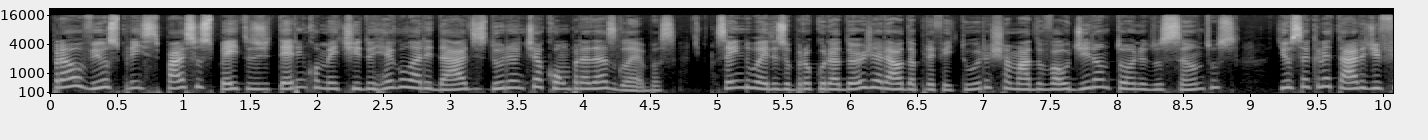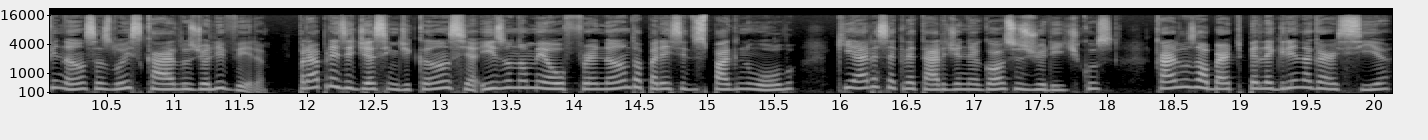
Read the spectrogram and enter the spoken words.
para ouvir os principais suspeitos de terem cometido irregularidades durante a compra das glebas, sendo eles o procurador-geral da prefeitura, chamado Valdir Antônio dos Santos, e o secretário de Finanças Luiz Carlos de Oliveira. Para presidir a sindicância, ISO nomeou Fernando Aparecido Spagnuolo, que era secretário de Negócios Jurídicos, Carlos Alberto Pellegrina Garcia,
